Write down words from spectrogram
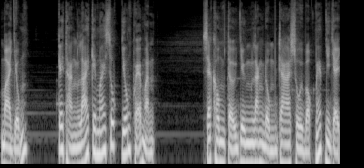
Mà Dũng cái thằng lái cái máy xúc vốn khỏe mạnh, Sẽ không tự dưng lăn đùng ra sùi bọt mép như vậy.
